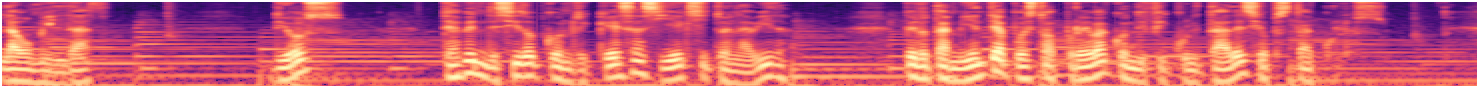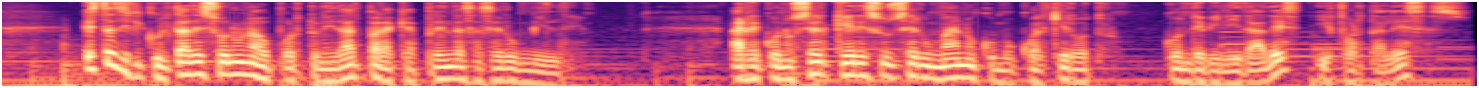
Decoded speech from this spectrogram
la humildad. Dios te ha bendecido con riquezas y éxito en la vida, pero también te ha puesto a prueba con dificultades y obstáculos. Estas dificultades son una oportunidad para que aprendas a ser humilde, a reconocer que eres un ser humano como cualquier otro, con debilidades y fortalezas.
